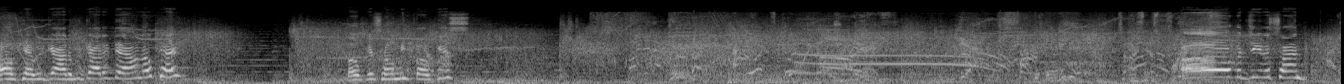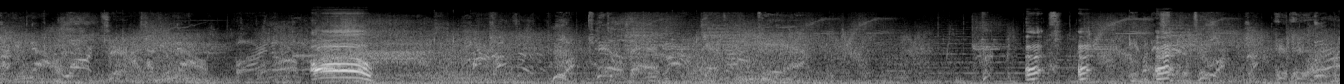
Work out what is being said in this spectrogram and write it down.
Okay, we got it. We got it down. Okay. Focus, homie. Focus. Oh, Vegeta-san. Oh! Uh, uh, uh.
